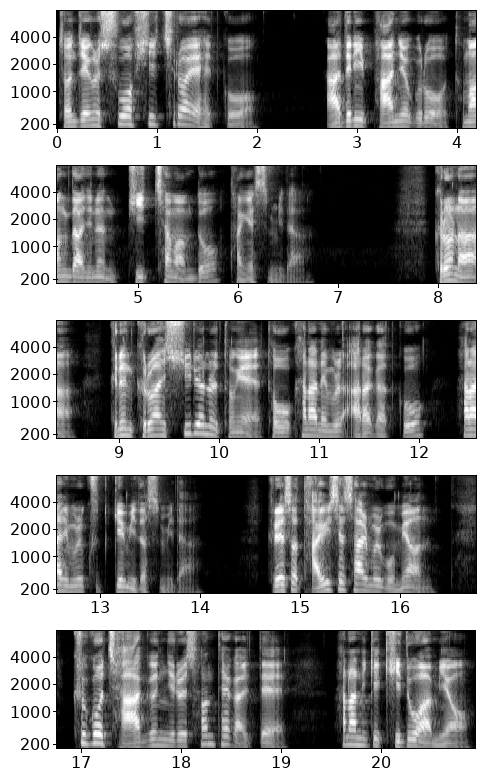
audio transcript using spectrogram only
전쟁을 수없이 치러야 했고 아들이 반역으로 도망다니는 비참함도 당했습니다. 그러나 그는 그러한 시련을 통해 더욱 하나님을 알아갔고 하나님을 굳게 믿었습니다. 그래서 다윗의 삶을 보면 크고 작은 일을 선택할 때 하나님께 기도하며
